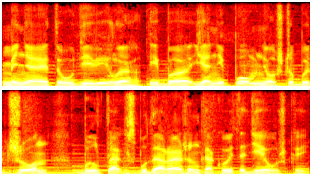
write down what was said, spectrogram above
Меня это удивило, ибо я не помнил, чтобы Джон был так взбудоражен какой-то девушкой.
